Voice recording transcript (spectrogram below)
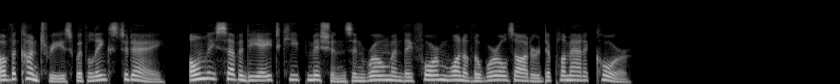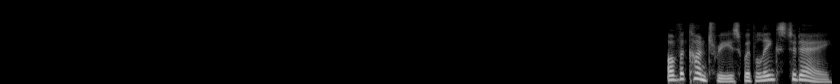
Of the countries with links today, only 78 keep missions in Rome and they form one of the world's outer diplomatic corps. Of the countries with links today,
